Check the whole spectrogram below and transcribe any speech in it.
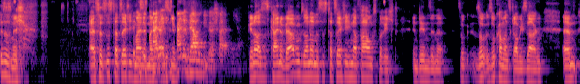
ist es nicht. Also es ist tatsächlich meine, es ist meine keine, es ist keine Werbung, die wir schreiben. Genau, es ist keine Werbung, sondern es ist tatsächlich ein Erfahrungsbericht in dem Sinne. So, so, so kann man es, glaube ich, sagen. Ähm,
